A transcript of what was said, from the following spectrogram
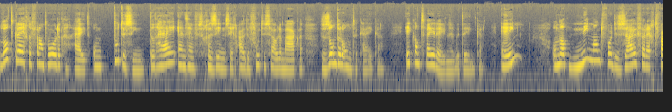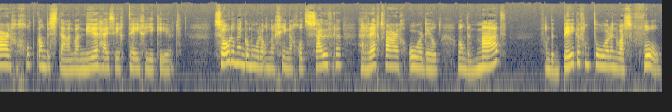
Lot kreeg de verantwoordelijkheid om toe te zien dat hij en zijn gezin zich uit de voeten zouden maken zonder om te kijken. Ik kan twee redenen bedenken. Eén, omdat niemand voor de zuiver rechtvaardige God kan bestaan wanneer hij zich tegen je keert. Sodom en Gomorra ondergingen Gods zuivere, rechtvaardig oordeel, want de maat van de beker van toren was vol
